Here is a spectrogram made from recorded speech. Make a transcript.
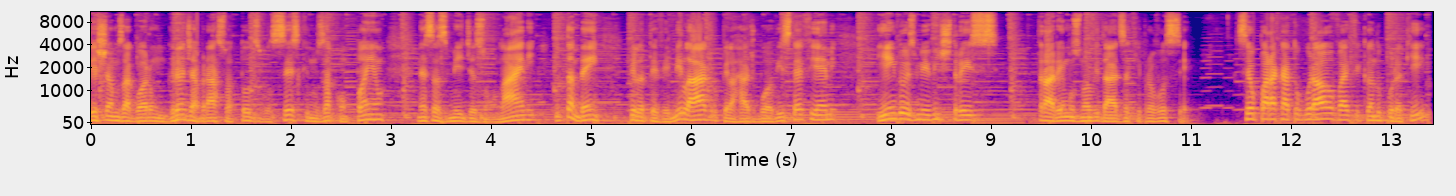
Deixamos agora um grande abraço a todos vocês que nos acompanham nessas mídias online e também pela TV Milagro, pela Rádio Boa Vista FM e em 2023 traremos novidades aqui para você. Seu Paracatu Rural vai ficando por aqui.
